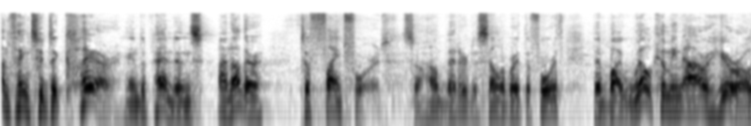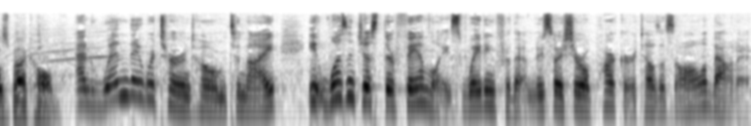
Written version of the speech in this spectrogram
One thing to declare independence, another to fight for it. So how better to celebrate the 4th than by welcoming our heroes back home? And when they returned home tonight, it wasn't just their families waiting for them. Newsway Cheryl Parker tells us all about it.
